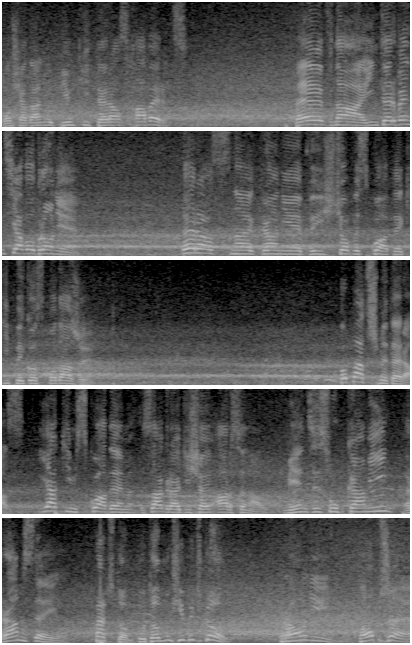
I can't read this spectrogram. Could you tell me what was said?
W posiadaniu piłki teraz Havertz. Pewna interwencja w obronie. Teraz na ekranie wyjściowy skład ekipy gospodarzy. Popatrzmy teraz, jakim składem zagra dzisiaj Arsenal. Między słupkami Ramsdale. Patrz Tomku, to musi być gol. Broni, dobrze.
